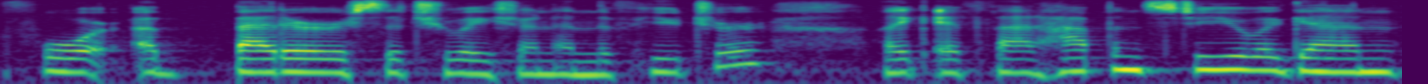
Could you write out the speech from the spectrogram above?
for a better situation in the future. Like if that happens to you again,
